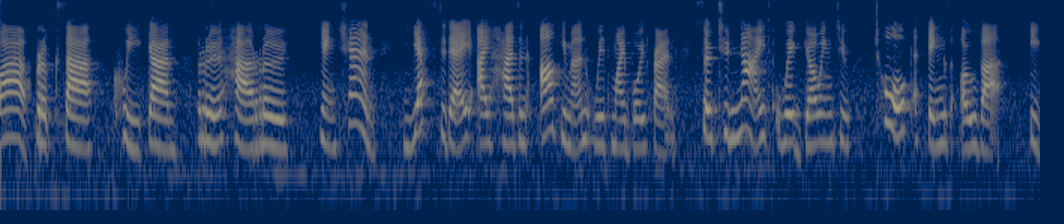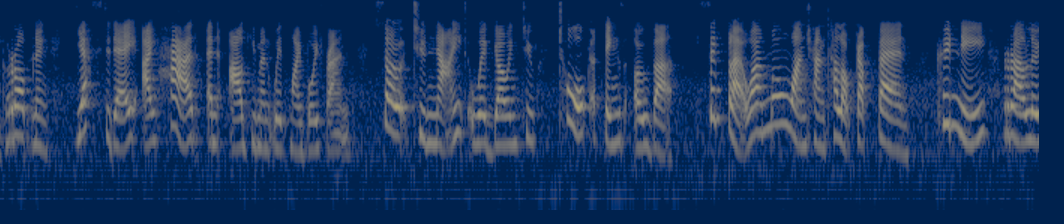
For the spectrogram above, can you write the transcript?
ว่า ปรึกษา คุยกัน หรือหารือ อย่างเช่น yesterday I had an argument with my boyfriend so tonight we're going to talk things over อีกรอบหนึ่ง yesterday I had an argument with my boyfriend so tonight we're going to talk things over ซึ่งแปลว่าเมื่อวานฉันทะเลาะกับแฟน คืนนี้เราเลย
